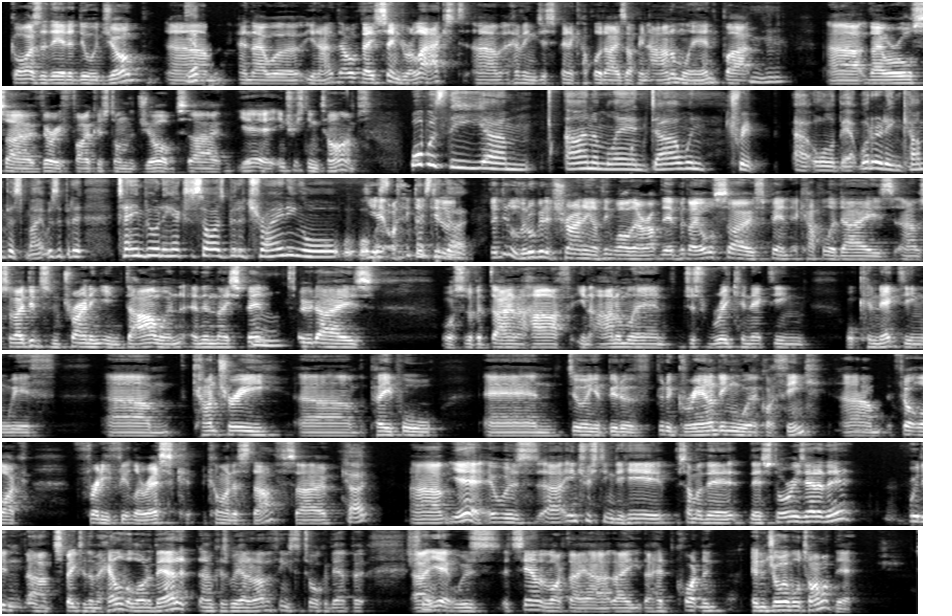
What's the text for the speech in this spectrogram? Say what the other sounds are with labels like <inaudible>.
guys are there to do a job, um, yep. and they were, you know, they, were, they seemed relaxed, um, having just spent a couple of days up in Arnhem Land, but. Mm-hmm uh, they were also very focused on the job. So, yeah, interesting times. What was the um, Arnhem Land Darwin trip uh, all about? What did it encompass, mate? Was it a bit of team building exercise, bit of training, or what yeah? I think they did. A, they did a little bit of training, I think, while they were up there, but they also spent a couple of days. Uh, so they did some training in Darwin, and then they spent mm. two days, or sort of a day and a half, in Arnhem Land, just reconnecting or connecting with um, country, um, the people, and doing a bit of bit of grounding work. I think um, it felt like Freddie Fittler esque kind of stuff. So, okay. Um, yeah, it was uh, interesting to hear some of their their stories out of there. We didn't uh, speak to them a hell of a lot about it because um, we had other things to talk about. But uh, sure. yeah, it was. It sounded like they uh, they they had quite an enjoyable time up there.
